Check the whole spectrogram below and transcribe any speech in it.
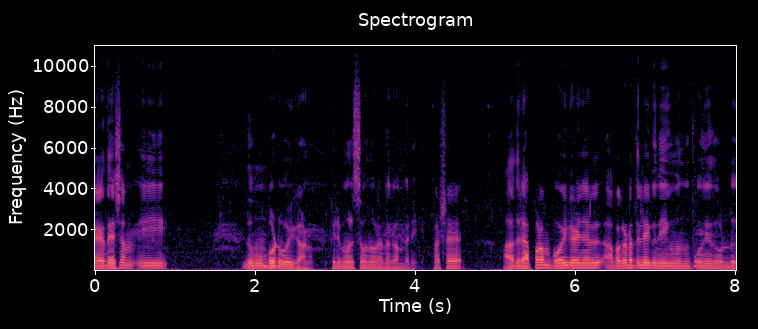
ഏകദേശം ഈ ഇത് മുമ്പോട്ട് പോയി കാണും. ഫിലിമോത്സവം എന്ന് പറയുന്ന കമ്പനി. പക്ഷേ അതിലപ്പുറം പോയി കഴിഞ്ഞാൽ അപകടത്തിലേക്ക് നീങ്ങുമെന്ന് തോന്നിയതുകൊണ്ട്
